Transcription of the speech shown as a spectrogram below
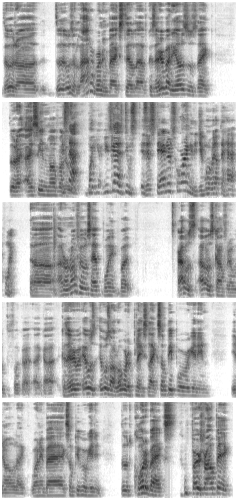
dude. Uh, dude, there was a lot of running backs still left because everybody else was like, dude, I, I seen motherfuckers. It's not, but you, you guys do. Is it standard scoring, or did you move it up to half point? Uh, I don't know if it was half point, but I was I was confident with the fuck I, I got because it was it was all over the place. Like some people were getting, you know, like running backs. Some people were getting dude quarterbacks, first round pick,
